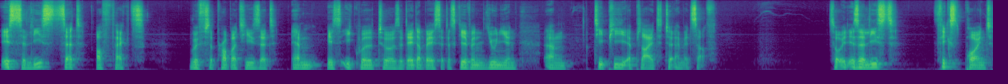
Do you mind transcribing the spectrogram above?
is the least set of facts with the property that M is equal to the database that is given union um, TP applied to M itself. So it is a least fixed point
